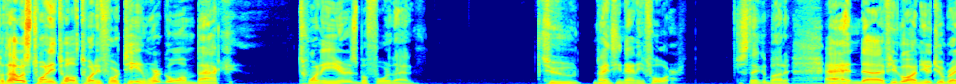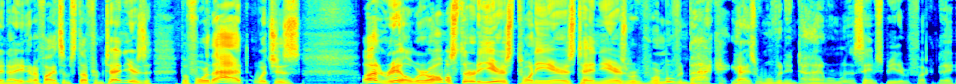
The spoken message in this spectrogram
But that was 2012, 2014. We're going back 20 years before then to 1994. Just think about it. And uh, if you go on YouTube right now, you're going to find some stuff from 10 years before that, which is unreal. We're almost 30 years, 20 years, 10 years. We're, we're moving back. Guys, we're moving in time. We're moving the same speed every fucking day.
